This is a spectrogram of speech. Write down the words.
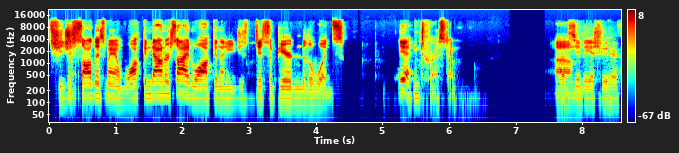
She just saw this man walking down her sidewalk, and then he just disappeared into the woods. Yeah. Interesting. I don't Um, see the issue here.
